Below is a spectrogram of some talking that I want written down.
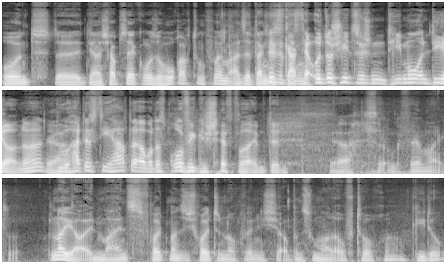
Und äh, ja, ich habe sehr große Hochachtung vor ihm, als er dann Das ist, das gegangen ist der Unterschied zwischen Timo und dir. Ne? Ja. Du hattest die Härte, aber das Profigeschäft war im dünn. Ja, so ungefähr, Michael. Naja, in Mainz freut man sich heute noch, wenn ich ab und zu mal auftauche, Guido.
